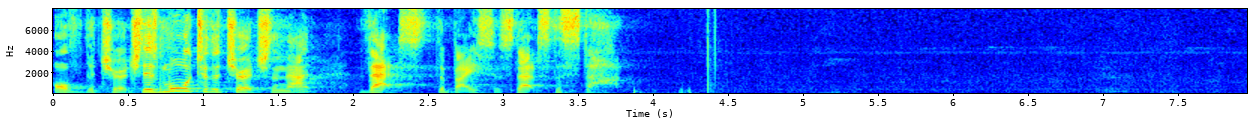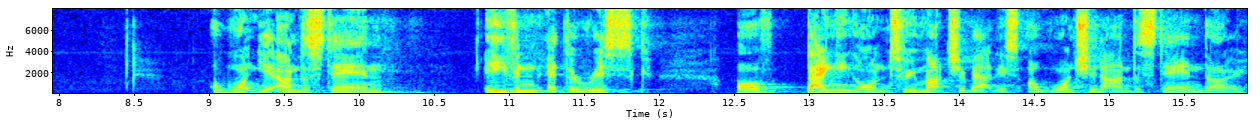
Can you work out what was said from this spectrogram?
of the church. There's more to the church than that. That's the basis, that's the start. I want you to understand, even at the risk of banging on too much about this, I want you to understand though,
